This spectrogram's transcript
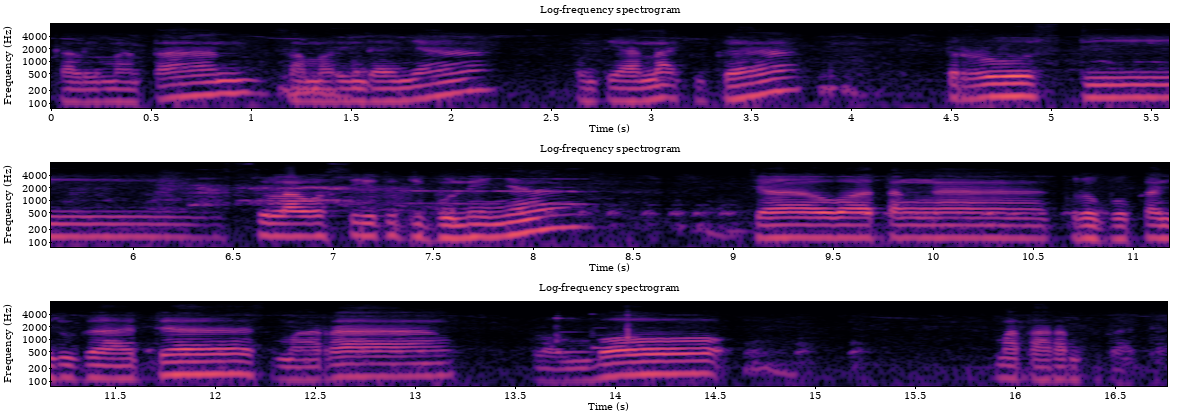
Kalimantan, Samarindanya, Pontianak juga terus di Sulawesi itu di Bonenya Jawa Tengah Gerobokan juga ada Semarang Lombok Mataram juga ada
